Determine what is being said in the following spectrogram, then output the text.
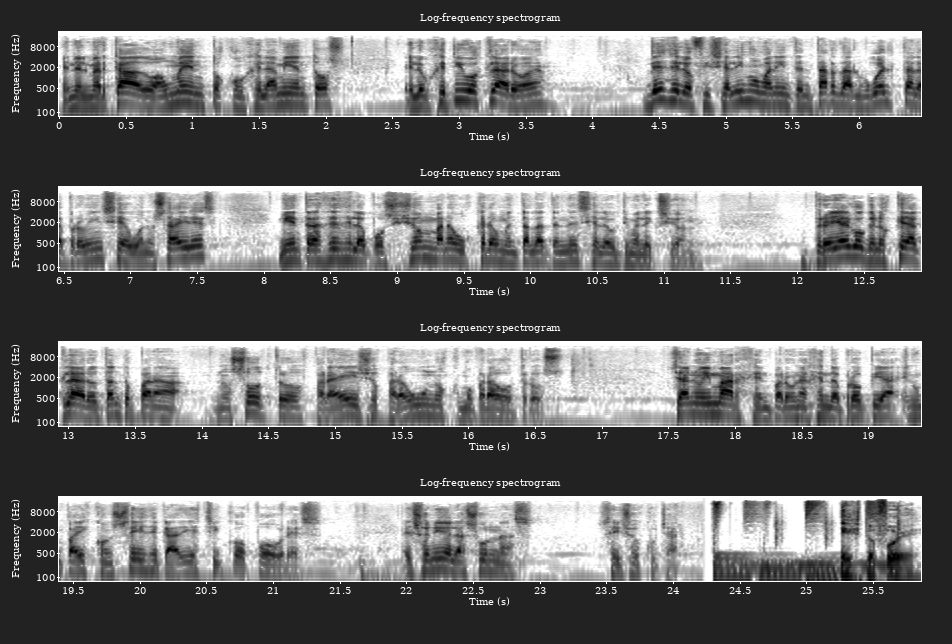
en el mercado, aumentos, congelamientos. El objetivo es claro, ¿eh? desde el oficialismo van a intentar dar vuelta a la provincia de Buenos Aires mientras desde la oposición van a buscar aumentar la tendencia de la última elección. Pero hay algo que nos queda claro, tanto para nosotros, para ellos, para unos como para otros. Ya no hay margen para una agenda propia en un país con 6 de cada 10 chicos pobres. El sonido de las urnas se hizo escuchar. Esto fue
